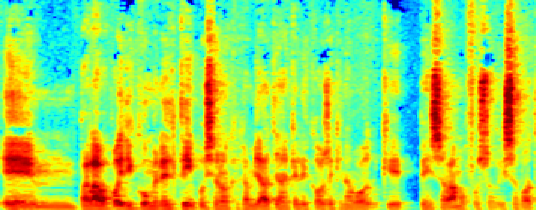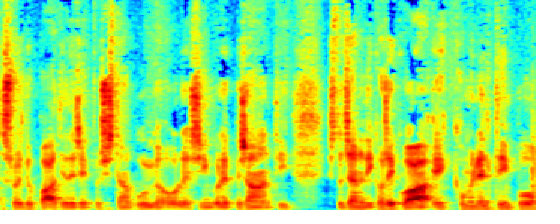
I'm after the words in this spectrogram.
E, um, parlava poi di come nel tempo siano anche cambiate anche le cose che, volta, che pensavamo fossero riservate solo ai dopati, ad esempio il sistema bulgaro, le singole pesanti, questo genere di cose qua, e come nel tempo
